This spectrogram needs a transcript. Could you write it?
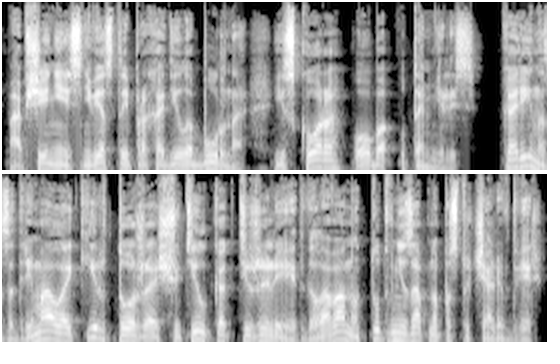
Общение с невестой проходило бурно, и скоро оба утомились. Карина задремала, Кир тоже ощутил, как тяжелеет голова, но тут внезапно постучали в дверь.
